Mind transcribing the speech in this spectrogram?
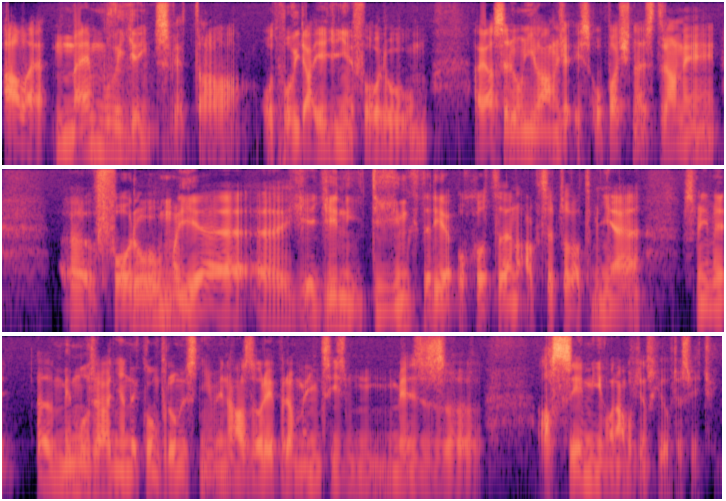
ale mému vidění světa odpovídá jedině fórum a já se domnívám, že i z opačné strany eh, Fórum je eh, jediný tým, který je ochoten akceptovat mě s mými Eh, mimořádně nekompromisními názory pramenícími z asi mýho náboženského přesvědčení.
